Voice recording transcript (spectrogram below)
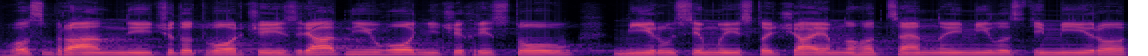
Возбранный, чудотворчий, изрядный угодниче Христов, миру всему источая многоценной милости мира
